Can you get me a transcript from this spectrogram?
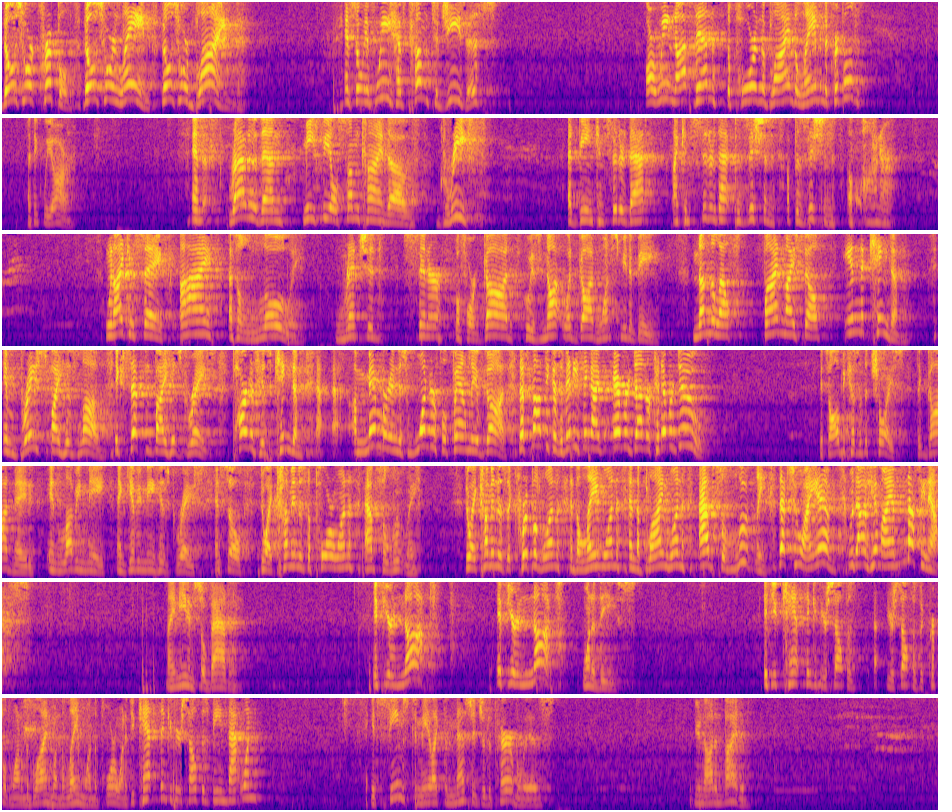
those who are crippled, those who are lame, those who are blind. And so if we have come to Jesus, are we not then the poor and the blind, the lame and the crippled? I think we are. And rather than me feel some kind of grief at being considered that, I consider that position a position of honor. When I can say, I, as a lowly, wretched sinner before God, who is not what God wants me to be, nonetheless find myself in the kingdom, embraced by His love, accepted by His grace, part of His kingdom, a member in this wonderful family of God. That's not because of anything I've ever done or could ever do. It's all because of the choice that God made in loving me and giving me His grace. And so, do I come in as the poor one? Absolutely. Do I come in as the crippled one and the lame one and the blind one? Absolutely. That's who I am. Without Him, I am nothing else. And I need Him so badly. If you're not if you're not one of these, if you can't think of yourself as yourself as the crippled one, and the blind one, the lame one, the poor one, if you can't think of yourself as being that one, it seems to me like the message of the parable is you're not invited.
